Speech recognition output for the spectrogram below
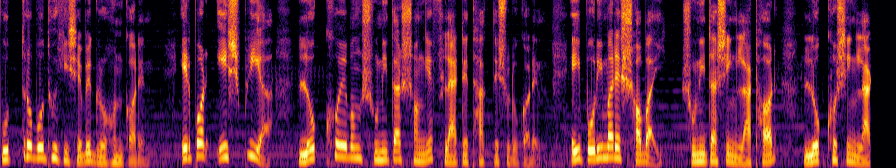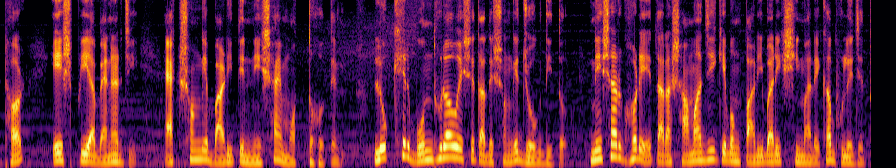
পুত্রবধূ হিসেবে গ্রহণ করেন। এরপর এশপ্রিয়া লক্ষ্য এবং সুনিতার সঙ্গে ফ্ল্যাটে থাকতে শুরু করেন। এই পরিবারের সবাই সুনিতা সিং লাঠর, লক্ষ্য সিং লাঠর, এশপ্রিয়া ব্যানার্জি একসঙ্গে বাড়িতে নেশায় মত্ত হতেন। লক্ষ্যের বন্ধুরাও এসে তাদের সঙ্গে যোগ দিত। নেশার ঘরে তারা সামাজিক এবং পারিবারিক সীমারেখা ভুলে যেত।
